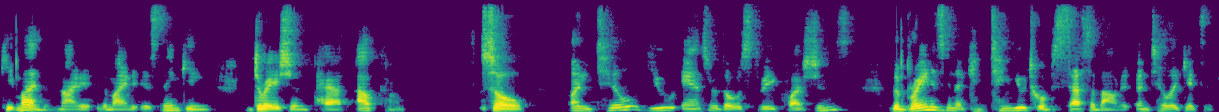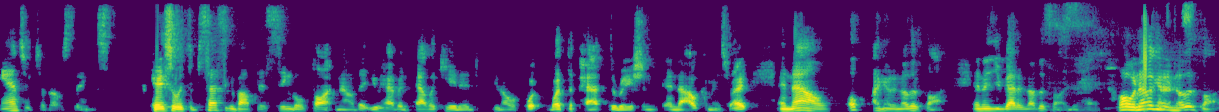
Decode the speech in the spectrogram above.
keep in mind the mind, the mind is thinking duration, path, outcome. So until you answer those three questions, the brain is going to continue to obsess about it until it gets an answer to those things. Okay, so it's obsessing about this single thought now that you haven't allocated, you know, what, what the path, duration, and the outcome is, right? And now, oh, I got another thought. And then you've got another thought in your head. Oh, now I got another thought.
